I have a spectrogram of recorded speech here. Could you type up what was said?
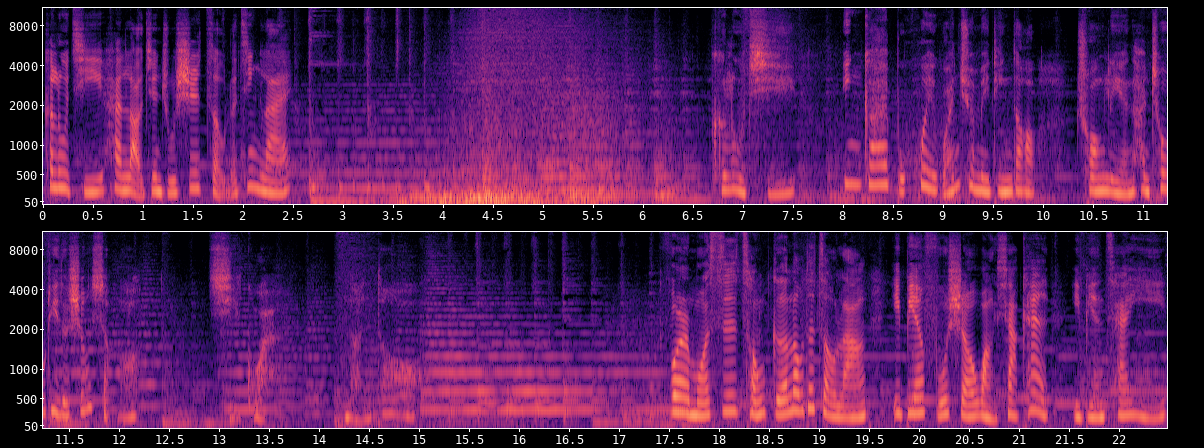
克鲁奇和老建筑师走了进来。克鲁奇应该不会完全没听到窗帘和抽屉的声响啊？奇怪，难道？福尔摩斯从阁楼的走廊一边扶手往下看，一边猜疑。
